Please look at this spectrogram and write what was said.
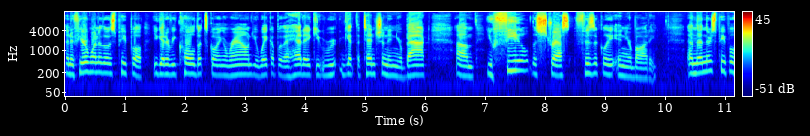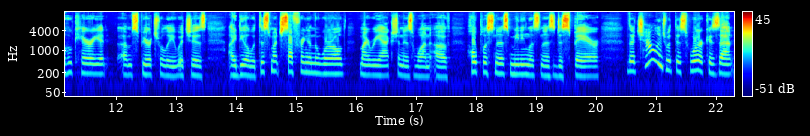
And if you're one of those people, you get every cold that's going around, you wake up with a headache, you get the tension in your back, um, you feel the stress physically in your body. And then there's people who carry it um, spiritually, which is I deal with this much suffering in the world. My reaction is one of hopelessness, meaninglessness, despair. The challenge with this work is that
